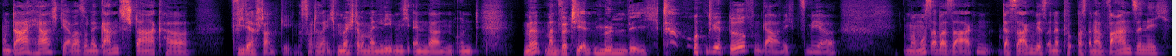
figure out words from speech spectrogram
Und da herrscht ja aber so eine ganz starker Widerstand gegen. Das sollte sagen, ich möchte aber mein Leben nicht ändern und ne, man wird hier entmündigt und wir dürfen gar nichts mehr. Man muss aber sagen, das sagen wir aus einer, aus einer wahnsinnig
